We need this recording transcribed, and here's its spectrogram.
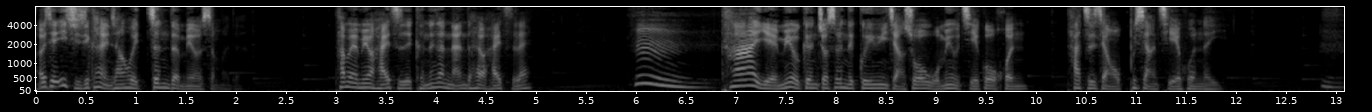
而且一起去看演唱会真的没有什么的。他们也没有孩子？可能那个男的还有孩子嘞，嗯，他也没有跟 Josephine 的闺蜜讲说我没有结过婚，他只讲我不想结婚而已。嗯，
